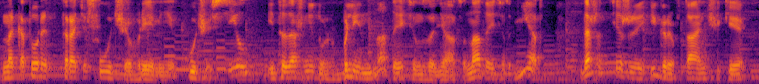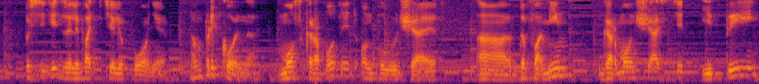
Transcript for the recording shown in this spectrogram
на которые ты тратишь куча времени, куча сил, и ты даже не думаешь, блин, надо этим заняться, надо этим... Нет, даже те же игры в танчики, посидеть, залипать в телефоне. Там прикольно. Мозг работает, он получает а, дофамин, гормон счастья, и ты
